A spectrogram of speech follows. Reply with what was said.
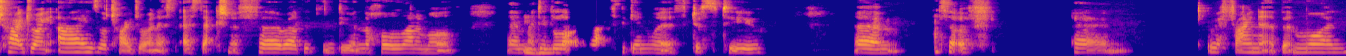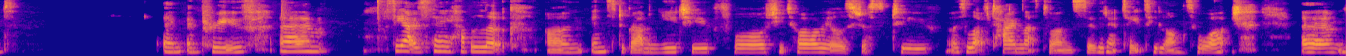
try drawing eyes or try drawing a, a section of fur rather than doing the whole animal. Um, mm-hmm. I did a mm-hmm. lot of that to begin with just to um, sort of um, refine it a bit more and um, improve. Um, so yeah, I'd say have a look on Instagram and YouTube for tutorials. Just to there's a lot of time lapse ones, so they don't take too long to watch. Um,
